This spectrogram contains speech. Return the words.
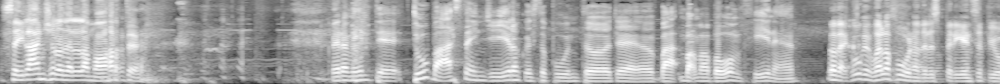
sei l'angelo della morte. veramente, tu basta in giro a questo punto, cioè, ma, ma, ma buon fine. Vabbè, comunque quella fu una delle esperienze più...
